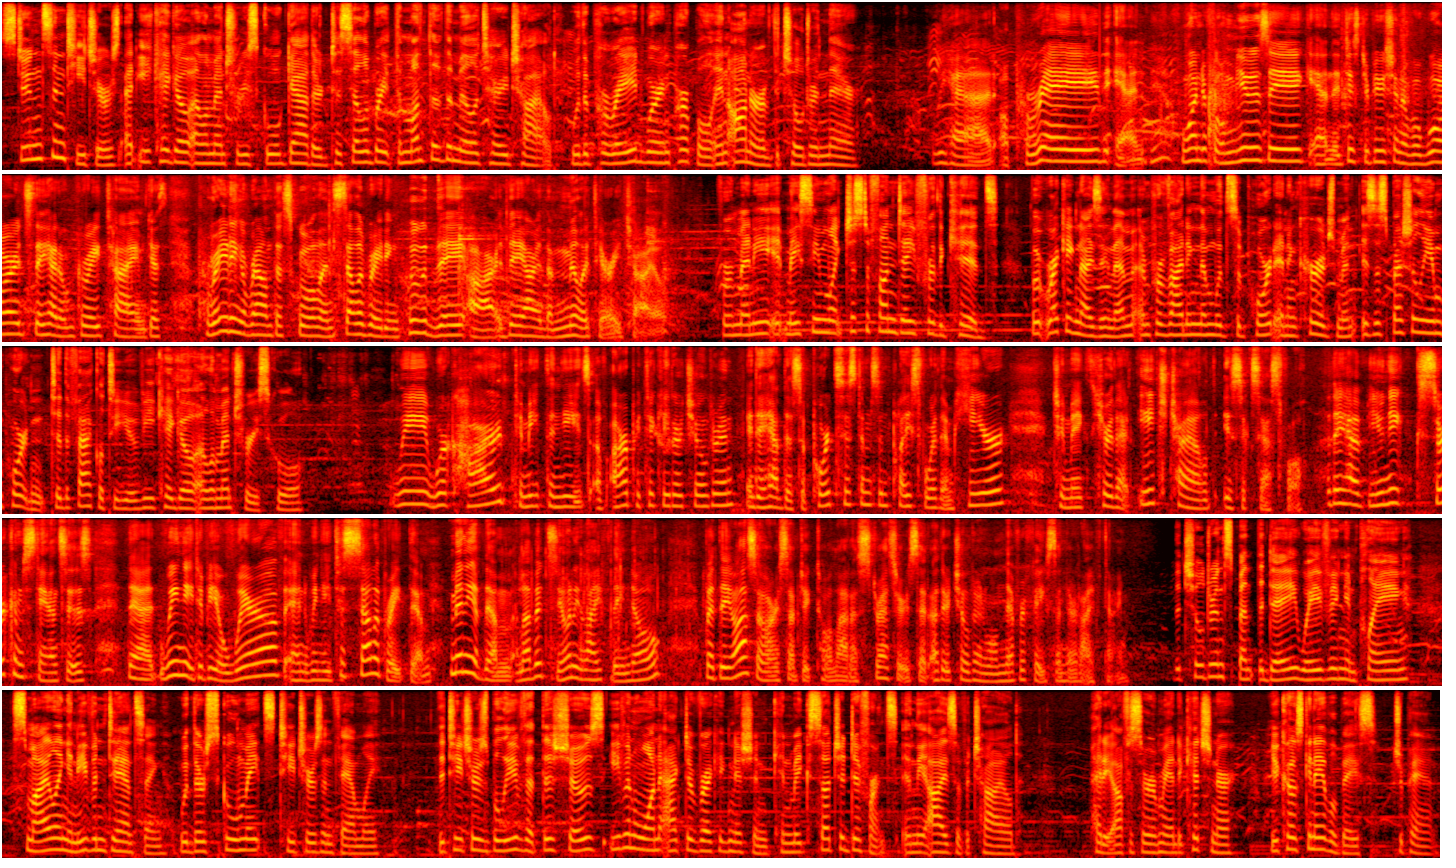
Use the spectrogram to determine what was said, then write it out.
Students and teachers at Ikego Elementary School gathered to celebrate the month of the military child with a parade wearing purple in honor of the children there. We had a parade and wonderful music and the distribution of awards. They had a great time just parading around the school and celebrating who they are. They are the military child. For many, it may seem like just a fun day for the kids, but recognizing them and providing them with support and encouragement is especially important to the faculty of Ikego Elementary School. We work hard to meet the needs of our particular children and to have the support systems in place for them here to make sure that each child is successful. They have unique circumstances that we need to be aware of and we need to celebrate them. Many of them love it, it's the only life they know, but they also are subject to a lot of stressors that other children will never face in their lifetime. The children spent the day waving and playing, smiling and even dancing with their schoolmates, teachers, and family. The teachers believe that this shows even one act of recognition can make such a difference in the eyes of a child. Petty Officer Amanda Kitchener, Yokosuka Naval Base, Japan.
